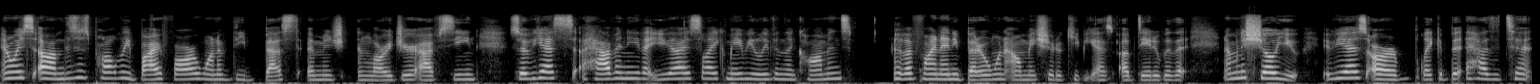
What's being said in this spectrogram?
Anyways, um, this is probably by far one of the best image enlarger I've seen. So if you guys have any that you guys like, maybe leave in the comments. If I find any better one, I'll make sure to keep you guys updated with it. And I'm going to show you. If you guys are like a bit hesitant,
